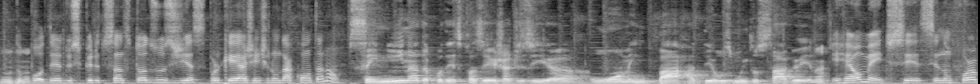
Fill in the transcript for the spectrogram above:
uhum. do poder do Espírito Santo todos os dias, porque a gente não dá conta não. Sem mim nada podeis fazer, já dizia um homem barra Deus muito sábio aí, né? E realmente, se, se não for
